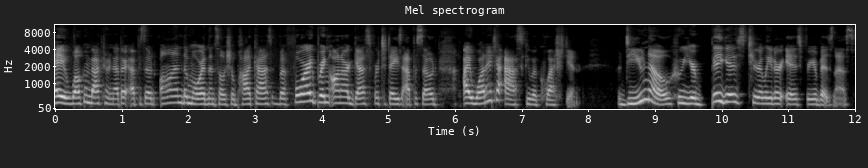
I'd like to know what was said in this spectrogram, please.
Hey, welcome back to another episode on the More Than Social podcast. Before I bring on our guest for today's episode, I wanted to ask you a question. Do you know who your biggest cheerleader is for your business?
